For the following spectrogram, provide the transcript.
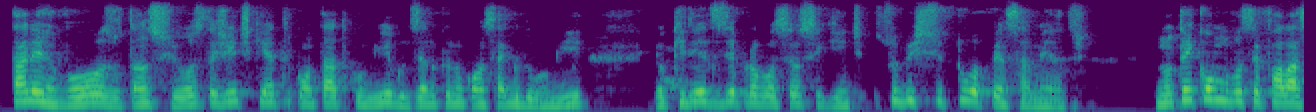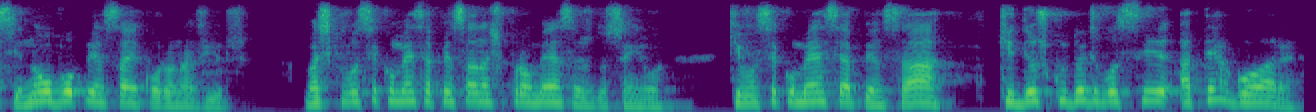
está nervoso, está ansioso, tem gente que entra em contato comigo dizendo que não consegue dormir. Eu queria dizer para você o seguinte: substitua pensamentos. Não tem como você falar assim, não vou pensar em coronavírus, mas que você comece a pensar nas promessas do Senhor que você comece a pensar que Deus cuidou de você até agora,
